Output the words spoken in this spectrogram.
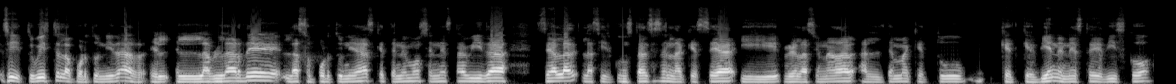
sí, tuviste la oportunidad. El, hablar de las oportunidades que tenemos en esta vida, sea las circunstancias en la que sea y relacionada al tema que tú, que, viene en este disco,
